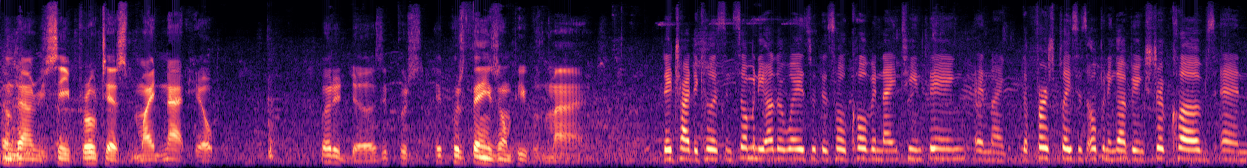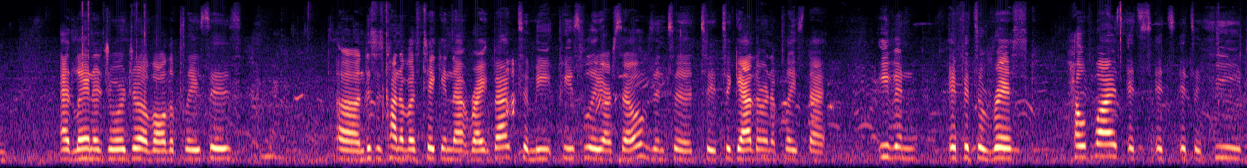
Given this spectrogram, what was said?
Sometimes you see protests might not help, but it does. It puts it puts things on people's minds. They tried to kill us in so many other ways with this whole COVID 19 thing, and like the first places opening up being strip clubs and Atlanta, Georgia, of all the places. Uh, this is kind of us taking that right back to meet peacefully ourselves and to, to, to gather in a place that, even if it's a risk health wise, it's, it's, it's a huge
